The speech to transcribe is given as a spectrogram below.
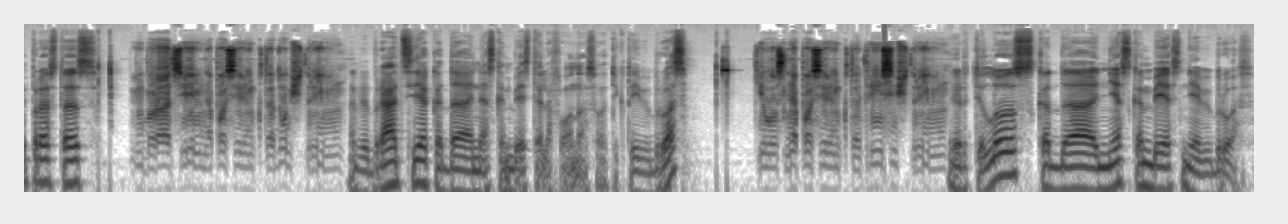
Įprastas Vibracija nepasirinkta 2 iš 3. vibracija, kada neskambės telefonas, o tik tai vibruos. Tylus nepasirinkta 3 iš 3. Ir tylus, kada neskambės, nevibruos.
